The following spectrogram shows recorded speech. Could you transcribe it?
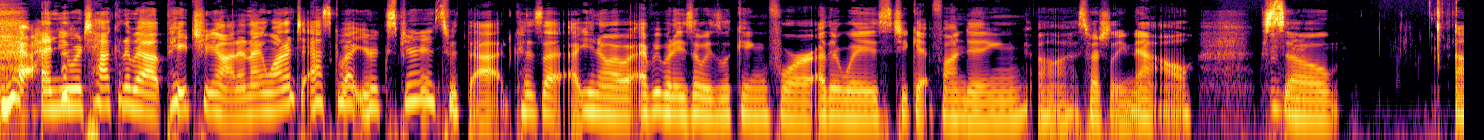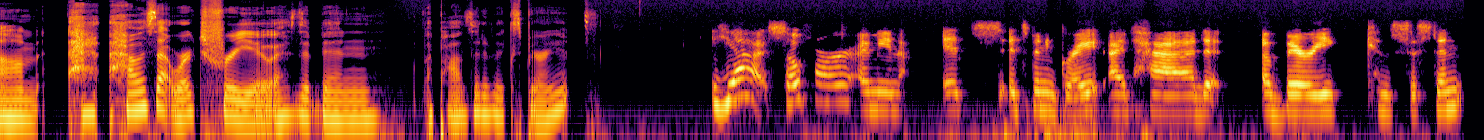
yeah and you were talking about patreon and i wanted to ask about your experience with that because uh, you know everybody's always looking for other ways to get funding uh, especially now mm-hmm. so um, h- how has that worked for you has it been a positive experience yeah so far i mean it's it's been great. I've had a very consistent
